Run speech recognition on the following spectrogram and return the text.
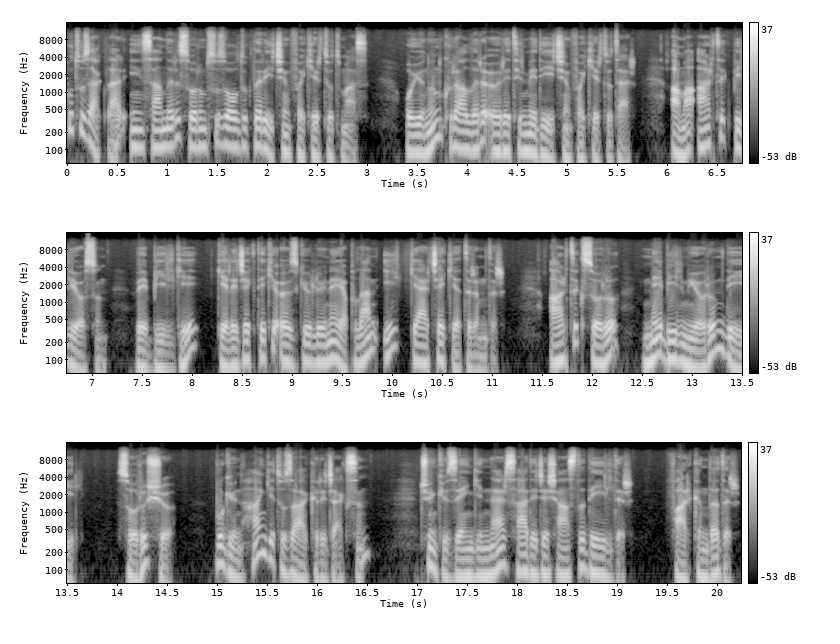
Bu tuzaklar insanları sorumsuz oldukları için fakir tutmaz. Oyunun kuralları öğretilmediği için fakir tutar. Ama artık biliyorsun ve bilgi, gelecekteki özgürlüğüne yapılan ilk gerçek yatırımdır. Artık soru ne bilmiyorum değil. Soru şu, bugün hangi tuzağı kıracaksın? Çünkü zenginler sadece şanslı değildir, farkındadır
